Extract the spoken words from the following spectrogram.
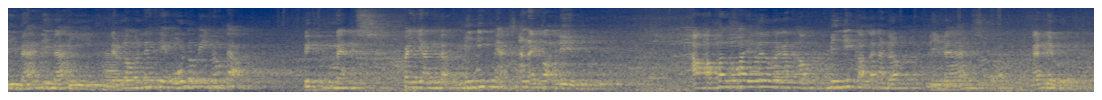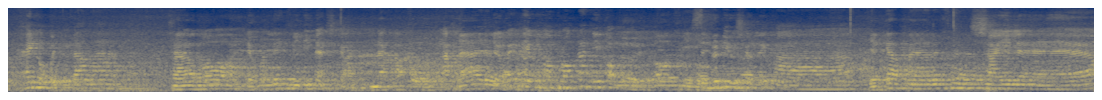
ดีไหมดีไหมดีครับ เดี๋ยวเรามาเล่นเกมโอ้ยเรามีทั้งแบบบิ๊กแมตช์ไปยันแบบมินิแมตช์อันไหนก่อนดีเอาเอาค่อยๆเริ่มแล้วกันเอามินิก่อนแล้วกันเนอะดีไหมงั้นเดี๋ยวให้ลงไปทางด้านล่าง ครับแล้วก็เดี๋ยวมาเล่นมินิแมตช์กันนะครับผมอะได้เลย เดี๋ยวให้เตรียมความพร้อมด้านนี้ก่อนเลยโอเคซินดูดิวเชิญเลยครับ เดี๋ยวกลับมานะครับ ใช่แล้ว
